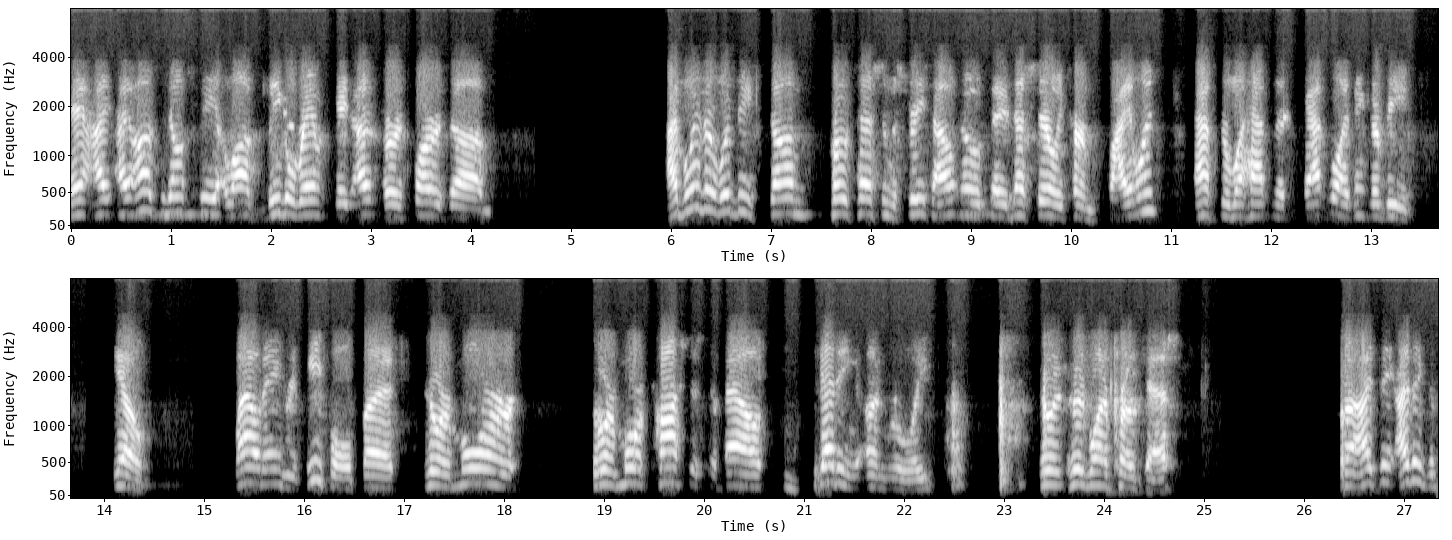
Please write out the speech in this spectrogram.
I, I honestly don't see a lot of legal ramifications, or as far as um, I believe there would be some protests in the streets. I don't know if they necessarily turn violent after what happened at the Capitol. I think there'd be, you know, loud, angry people, but who are more who are more cautious about getting unruly, who who'd want to protest. But I think I think the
